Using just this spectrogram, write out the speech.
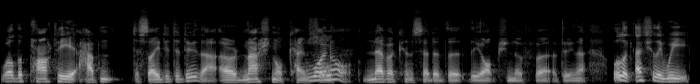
Well, the party hadn't decided to do that. Our national council never considered the, the option of, uh, of doing that. Well, look, actually, we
